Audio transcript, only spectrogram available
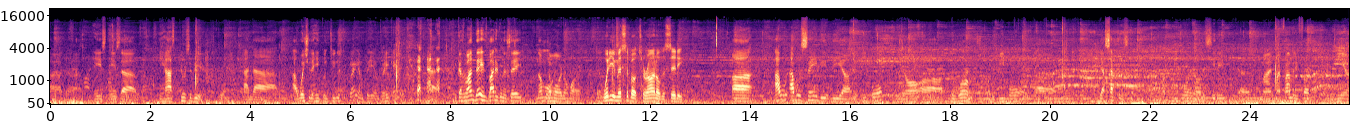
uh, the, he's he's uh, he has persevered, and uh, I wish that he continues to play until he, until he can, Uh, because one day his body's gonna say no more. No more, no more. What do you miss about Toronto, the city? Uh, I would I would say the the, uh, the people, you know, uh, the warmth of the people, uh, the acceptance of people, you know, the city. Uh, my, my family felt here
